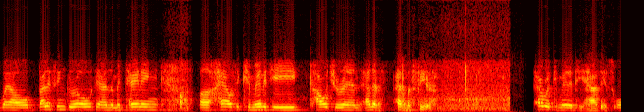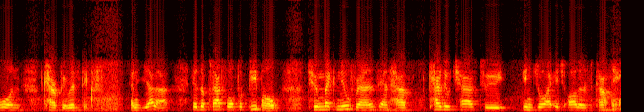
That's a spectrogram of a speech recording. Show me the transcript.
while balancing growth and maintaining a healthy community culture and atmosphere. Every community has its own characteristics, and Yalla is a platform for people to make new friends and have casual chats to enjoy each other's company.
